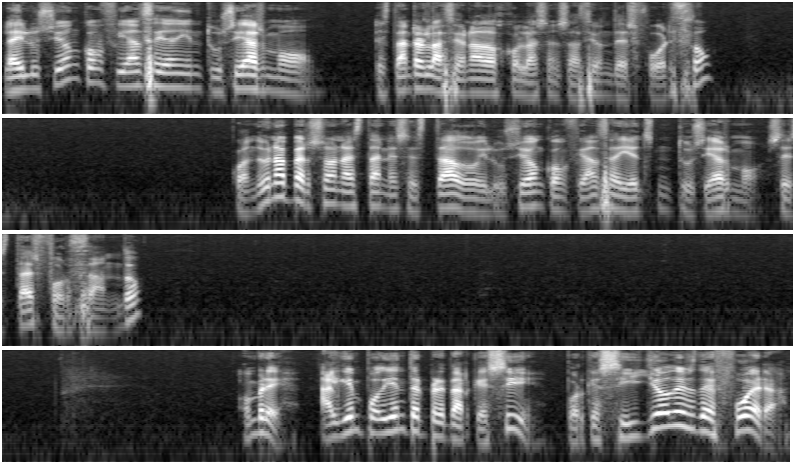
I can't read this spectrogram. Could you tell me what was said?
La ilusión, confianza y entusiasmo están relacionados con la sensación de esfuerzo. Cuando una persona está en ese estado, ilusión, confianza y entusiasmo, ¿se está esforzando? Hombre, alguien podría interpretar que sí, porque si yo desde fuera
